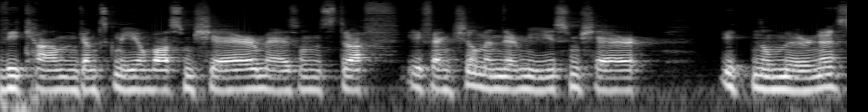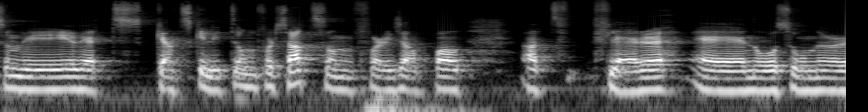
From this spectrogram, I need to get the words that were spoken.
vi kan ganske mye om hva som skjer med sånn straff i fengsel, men det er mye som skjer utenom murene som vi vet ganske lite om fortsatt, som f.eks. For at flere eh, nå soner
